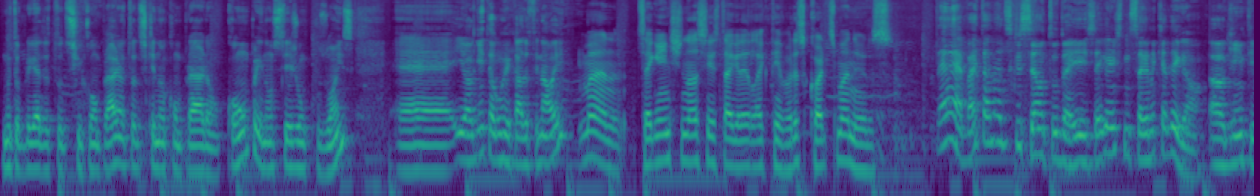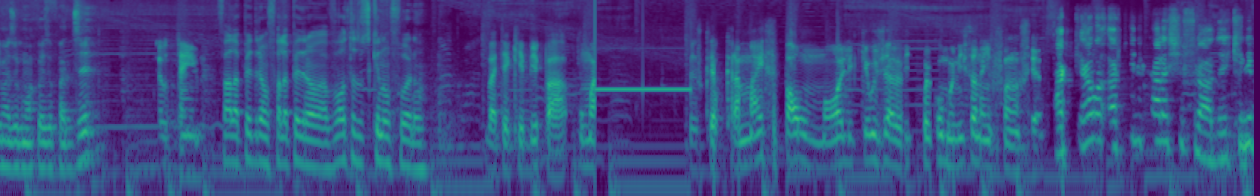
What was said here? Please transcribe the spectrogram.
Muito obrigado a todos que compraram, a todos que não compraram, comprem, não sejam cuzões. É, E alguém tem algum recado final aí? Mano, segue a gente no nosso Instagram lá que tem vários cortes maneiros. É, vai estar na descrição tudo aí. Segue a gente no Instagram que é legal. Alguém tem mais alguma coisa pra dizer? Eu tenho. Fala, Pedrão, fala, Pedrão, a volta dos que não foram. Vai ter que bipar. Uma que é o cara mais pau mole que eu já vi que foi comunista na infância. Aquela, aquele cara chifrado, aquele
